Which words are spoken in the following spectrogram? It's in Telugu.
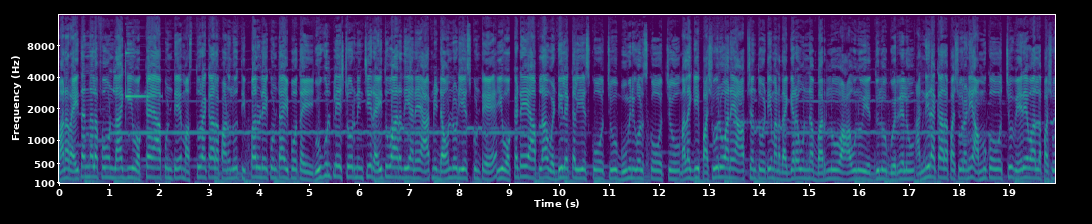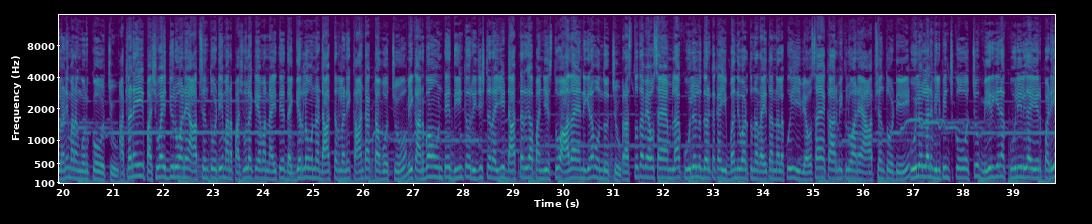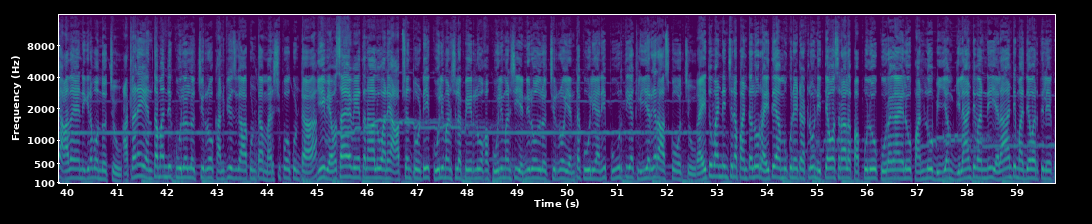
మన రైతన్నల ఫోన్ లా గీ ఒక్క యాప్ ఉంటే మస్తు రకాల పనులు తిప్పలు లేకుండా అయిపోతాయి. గూగుల్ ప్లే స్టోర్ నుంచి రైతు వారధి అనే యాప్ని డౌన్లోడ్ చేసుకుంటే ఈ ఒక్కటే యాప్ లా వడ్డీ లెక్కలు చేసుకోవచ్చు భూమిని కొలుసుకోవచ్చు. మళ్ళీ పశువులు అనే ఆప్షన్ తోటి మన దగ్గర ఉన్న బర్రెలు ఆవులు ఎద్దులు గొర్రెలు అన్ని రకాల పశువులని అమ్ముకోవచ్చు వేరే వాళ్ళ పశువులని మనం కొనుక్కోవచ్చు. అట్లనే ఈ పశు వైద్యులు అనే ఆప్షన్ తోటి మన పశువులకు ఏమన్నా అయితే దగ్గరలో ఉన్న డాక్టర్లని కాంటాక్ట్ అవ్వచ్చు. మీకు అనుభవం ఉంటే దీంట్లో రిజిస్టర్ అయ్యి డాక్టర్గా చేస్తూ ఆదాయాన్ని గిన పొందొచ్చు. ప్రస్తుత వ్యవసాయంలో కూలీలు దొరకక ఇబ్బంది పడుతున్న రైతన్నలకు ఈ వ్యవసాయ కార్మికులు అనే ఆప్షన్ తోటి కూలీలను విలిపించుకోవచ్చు. మీరిగిన కూలీలుగా ఏర్పడి ఆదాయాన్ని గిన పొందొచ్చు. అట్లనే ఎంత మంది కూలీలు వచ్చిర్రో కన్ఫ్యూజ్ కాకుండా మర్చిపోకుండా ఈ వ్యవసాయ వేతనాలు అనే ఆప్షన్ తోటి కూలి మనుషుల పేర్లు ఒక కూలి మనిషి ఎన్ని రోజులు వచ్చిర్రో ఎంత కూలి అని పూర్తిగా క్లియర్గా రాసుకోవచ్చు. రైతు పండించిన పంటలు రైతే అమ్ముకునేటట్లు నిత్యావసరాల పప్పులు కూరగాయలు పండ్లు బియ్యం ఇలాంటివన్నీ ఎలాంటి మధ్యవర్తి లేకుండా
